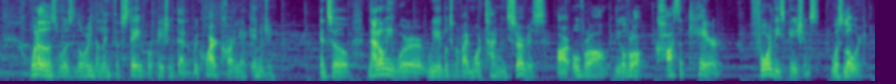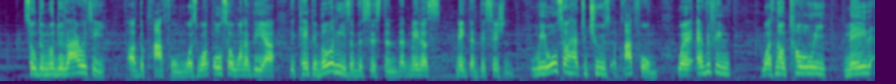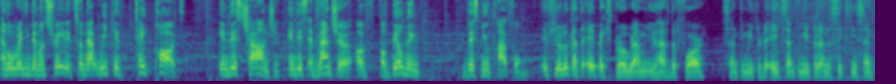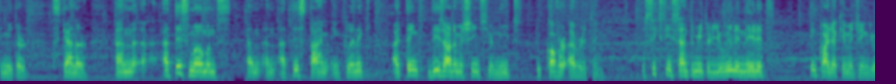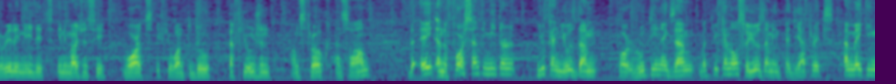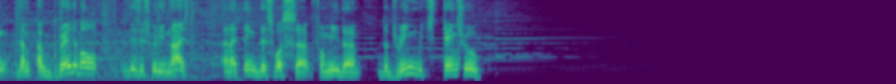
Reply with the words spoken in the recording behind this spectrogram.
One of those was lowering the length of stay for patients that required cardiac imaging. And so not only were we able to provide more timely service, our overall, the overall cost of care for these patients was lowered. So the modularity of the platform was one, also one of the, uh, the capabilities of the system that made us make that decision. We also had to choose a platform where everything was now totally made and already demonstrated so that we could take part in this challenge, in this adventure of, of building this new platform. If you look at the APEX program, you have the 4 centimeter, the 8 centimeter and the 16 centimeter scanner. And uh, at this moment and, and at this time in clinic, I think these are the machines you need to cover everything. The 16 centimeter, you really need it in cardiac imaging, you really need it in emergency wards if you want to do perfusion on stroke and so on. The 8 and the 4 centimeter, you can use them for routine exam, but you can also use them in pediatrics and making them upgradable. This is really nice. And I think this was uh, for me the, the dream which came true.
